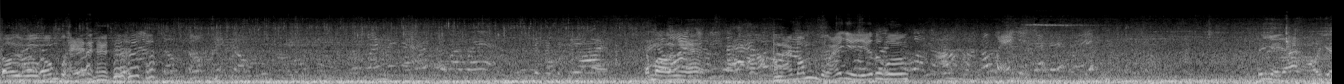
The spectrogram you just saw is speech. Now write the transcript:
thôi phương bấm quẻ nè. Cảm ơn nha. Hồi nãy bấm quẻ gì vậy tu phương? Cái gì ai hỏi gì?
